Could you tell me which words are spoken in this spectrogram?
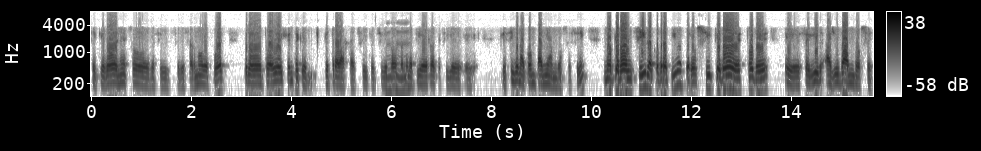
se quedó en eso, se desarmó después, pero todavía hay gente que, que trabaja, sí, que sigue trabajando en la tierra, que sigue eh, que siguen acompañándose, sí. No quedó en sí la cooperativa, pero sí quedó esto de eh, seguir ayudándose.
